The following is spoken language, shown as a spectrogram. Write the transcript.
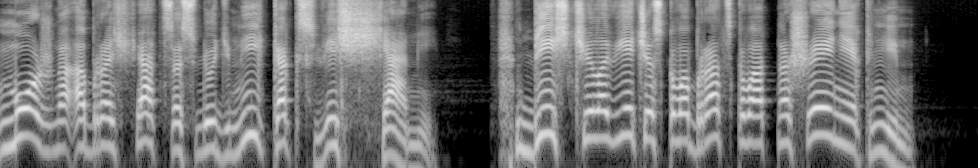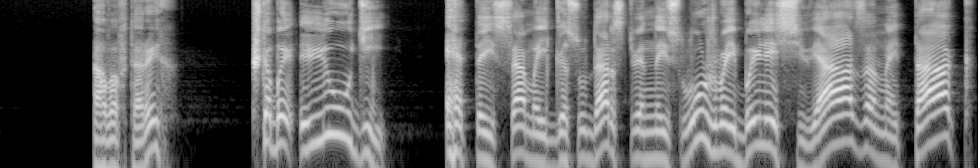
можно обращаться с людьми как с вещами без человеческого братского отношения к ним. А во-вторых, чтобы люди этой самой государственной службой были связаны так,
